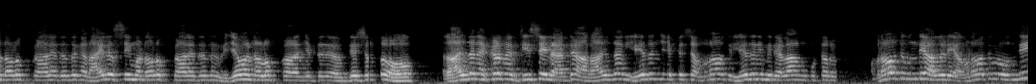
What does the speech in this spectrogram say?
డెవలప్ కావాలి అదేవిధంగా రాయలసీమ డెవలప్ కావాలి అదేవిధంగా విజయవాడ డెవలప్ కావాలని చెప్పే ఉద్దేశంతో రాజధాని ఎక్కడ మేము తీసేయాలి. అంటే ఆ రాజధాని లేదని చెప్పేసి అమరావతి లేదని మీరు ఎలా అనుకుంటారు? అమరావతి ఉంది ఆల్రెడీ అమరావతి కూడా ఉంది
